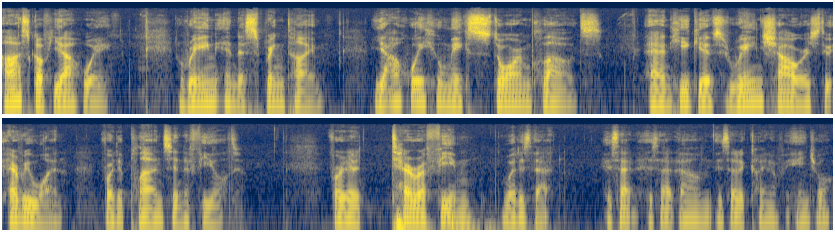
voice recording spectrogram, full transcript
Ask of Yahweh, rain in the springtime Yahweh who makes storm clouds, and he gives rain showers to everyone for the plants in the field. For the teraphim, what is that? Is that is that um is that a kind of angel?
